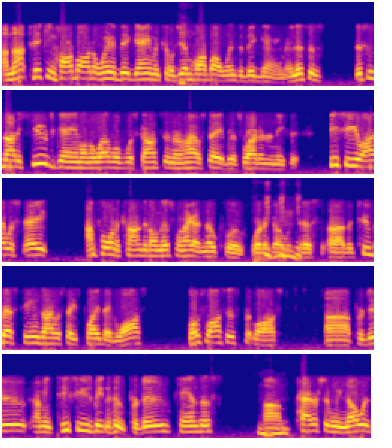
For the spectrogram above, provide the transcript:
I'm not picking Harbaugh to win a big game until Jim Harbaugh wins a big game, and this is this is not a huge game on the level of Wisconsin or Ohio State, but it's right underneath it. TCU, Iowa State. I'm pulling a Condon on this one. I got no clue where to go with this. Uh, the two best teams Iowa State's played, they've lost. Close losses, but lost. Uh, Purdue, I mean, TCU's beaten who? Purdue, Kansas. Mm-hmm. Um, Patterson, we know is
